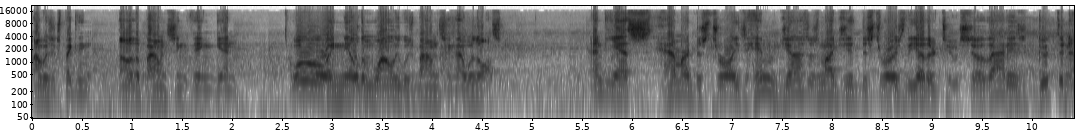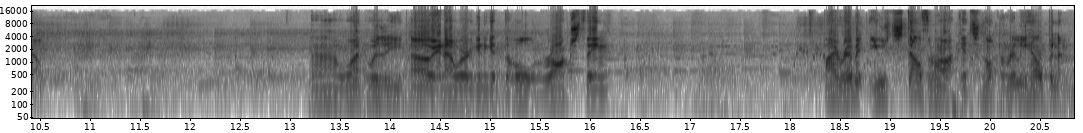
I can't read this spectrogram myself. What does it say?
I was expecting... Oh, the bouncing thing again. Whoa, I nailed him while he was bouncing. That was awesome. And yes, Hammer destroys him just as much as it destroys the other two, so that is good to know. Uh, what was he... Oh, and now we're gonna get the whole rocks thing. Pyribbit used Stealth Rock. It's not really helping him.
